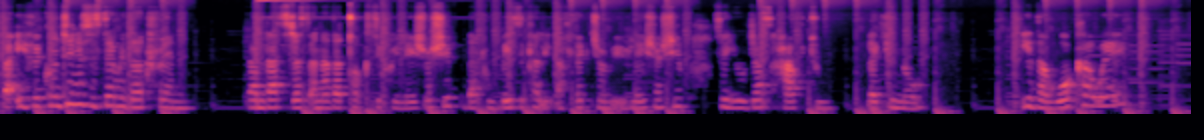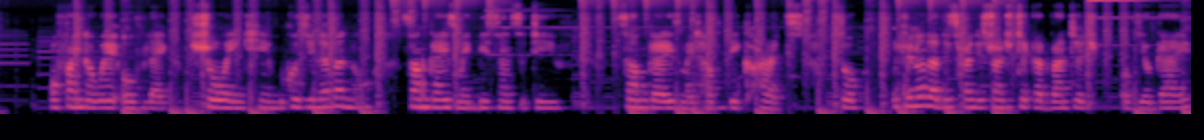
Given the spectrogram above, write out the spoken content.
But if he continues to stay with that friend, then that's just another toxic relationship that will basically affect your relationship. So you just have to, like, you know, either walk away or find a way of like showing him because you never know. Some guys might be sensitive, some guys might have big hearts. So if you know that this friend is trying to take advantage of your guy,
